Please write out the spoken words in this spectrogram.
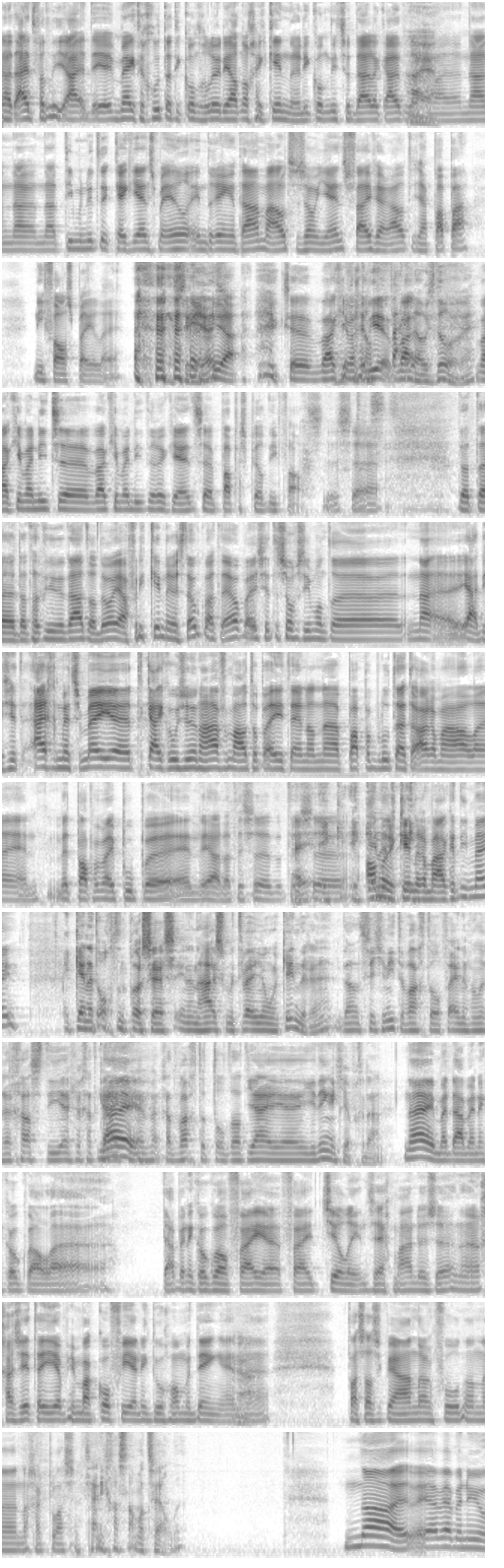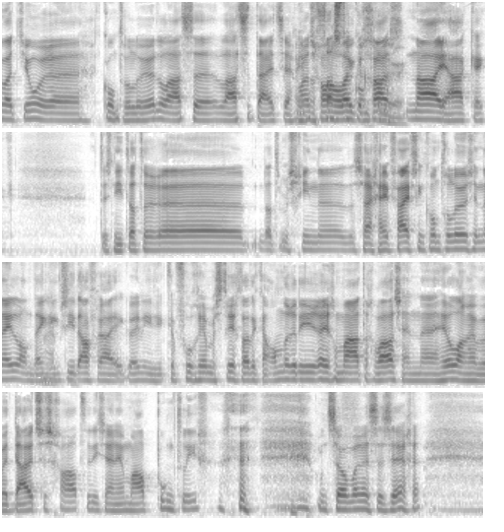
Nou, het eind van het ja, je merkte goed dat die controleur, die had nog geen kinderen. Die kon het niet zo duidelijk uitleggen. Ah, ja. Maar na, na, na tien minuten keek Jens me heel indringend aan. Mijn oudste zoon Jens, vijf jaar oud, die zei, papa, niet vals spelen, hè? Serieus? ja. Ik zei, maak je, Je maar niet, maak, door, hè? maak, je maar niet, eh, maak je maar niet druk, Jens. Eh, papa speelt niet vals. Dus eh, dat, eh, dat had hij inderdaad wel door. Ja, voor die kinderen is het ook wat, hè? Opeens zit er soms iemand... eh, na, eh, ja, die zit eigenlijk met ze mee te kijken hoe ze hun havermout opeten... en dan papa bloed uit de armen halen en met papa mee poepen. En ja, dat is... dat is ik- ik andere het- kinderen maken die mee. Ik ken het ochtendproces in een huis met twee jonge kinderen. Dan zit je niet te wachten op een of andere gast die even gaat kijken... Nee. en gaat wachten totdat jij je dingetje hebt gedaan. Nee, maar daar ben ik ook wel, daar ben ik ook wel vrij, eh, vrij chill in, zeg maar. Dus eh, ga zitten, hier heb je een bak koffie en ik doe gewoon mijn ding. En Ja. pas als ik weer aandrang voel, dan, dan ga ik plassen. Zijn die gasten allemaal hetzelfde? Nou, we, we hebben nu een wat jongere controleur de laatste, laatste tijd, zeg Je maar. Het is gewoon een leuke gast. Nou ja, kijk. Het is niet dat er, eh, dat er misschien... eh, er zijn geen 15 controleurs in Nederland, denk ik. Die het afrijden. Ik weet niet. Ik heb vroeger in Maastricht had ik een andere die regelmatig was. En eh, heel lang hebben we Duitsers gehad. Die zijn helemaal punktlieg. Om het zo maar eens te zeggen.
